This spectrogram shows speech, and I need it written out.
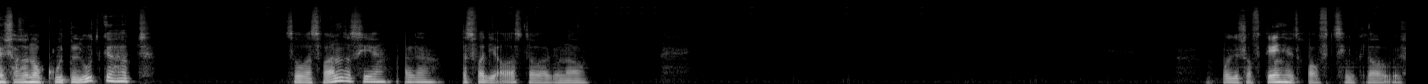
Ich hatte noch guten Loot gehabt. So, was war das hier, Alter? Das war die Ausdauer, genau. Wollte ich auf den hier draufziehen, glaube ich.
